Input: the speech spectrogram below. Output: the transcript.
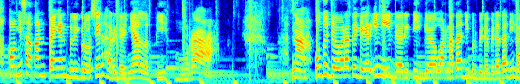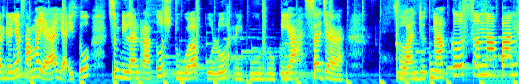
Kalau misalkan pengen beli grosir harganya lebih murah. Nah, untuk Jawara TGR ini dari tiga warna tadi berbeda-beda tadi harganya sama ya, yaitu Rp920.000 saja. Selanjutnya ke senapan.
